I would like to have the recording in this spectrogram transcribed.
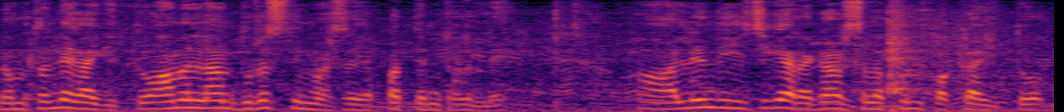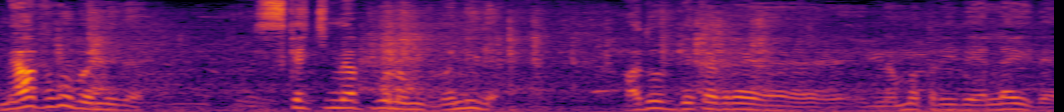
ನಮ್ಮ ತಂದೆಗಾಗಿತ್ತು. ಆಮೇಲೆ ನಾನು ದುರಸ್ತಿ ಮಾಡಿಸಿದೆ ಎಪ್ಪತ್ತೆಂಟರಲ್ಲಿ. ಅಲ್ಲಿಂದ ಈಚೆಗೆ ರೆಕಾರ್ಡ್ಸ್ ಎಲ್ಲ ಫುಲ್ ಪಕ್ಕ ಇತ್ತು. ಮ್ಯಾಪ್ಗೂ ಬಂದಿದೆ. ಸ್ಕೆಚ್ ಮ್ಯಾಪ್ಗೂ ನಮ್ಗೆ ಬಂದಿದೆ. ಅದು ಬೇಕಾದರೆ ನಮ್ಮ ಹತ್ರ ಇದೆ ಎಲ್ಲ ಇದೆ.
